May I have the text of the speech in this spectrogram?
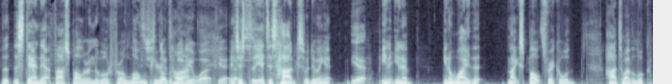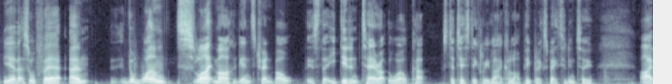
the, the standout fast bowler in the world for a long period of time. body of work yet, It's just it's just hard because we're doing it Yeah, in in a in a way that makes Boult's record hard to overlook. yeah, that's all fair. Um, the one slight mark against Trent Boult is that he didn't tear up the World Cup statistically, like a lot of people expected him to. I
